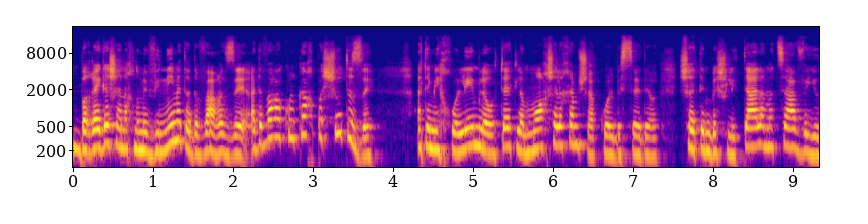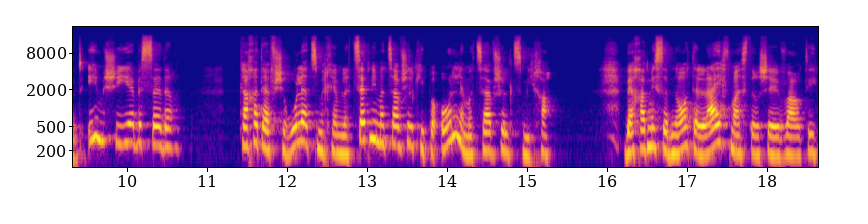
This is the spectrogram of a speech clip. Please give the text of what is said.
ברגע שאנחנו מבינים את הדבר הזה, הדבר הכל כך פשוט הזה, אתם יכולים לאותת למוח שלכם שהכל בסדר, שאתם בשליטה על המצב ויודעים שיהיה בסדר. ככה תאפשרו לעצמכם לצאת ממצב של קיפאון למצב של צמיחה. באחת מסדנאות ה Life Master שהעברתי,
